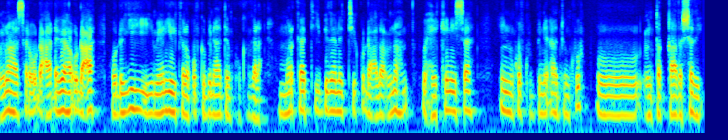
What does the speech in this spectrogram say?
cunaha sare u dhaca dhagaha u dhaca oo dhegihii iyo meelihii kale qofka biniaadamku ka gala. Marka tiibidana tii ku dhacda cunaha waxay keenaysaa in qofka biniaadamku uu cunto qaadashadii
